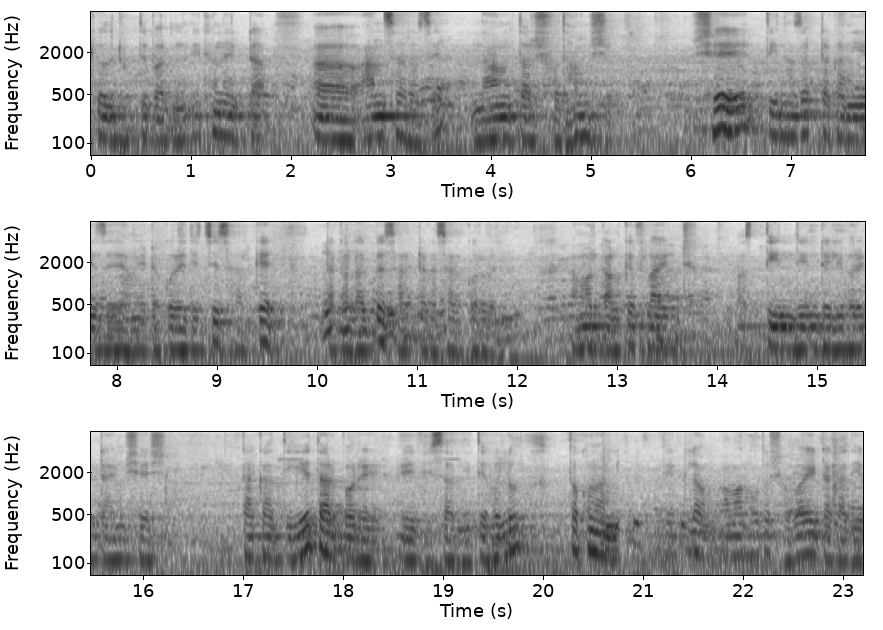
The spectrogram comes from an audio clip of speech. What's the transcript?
কেউ ঢুকতে পারবে না। এখানে একটা আনসার আছে, নাম তার শতাংশ সে তিন হাজার টাকা নিয়ে যে আমি এটা করে দিচ্ছি স্যারকে, টাকা লাগবে, স্যার টাকা ছাড়া করবেন আমার কালকে ফ্লাইট তিন দিন ডেলিভারির টাইম শেষ। টাকা দিয়ে তারপরে এই ভিসা নিতে হলো। তখন আমি দেখলাম, আমার মতো সবাই টাকা দিয়ে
